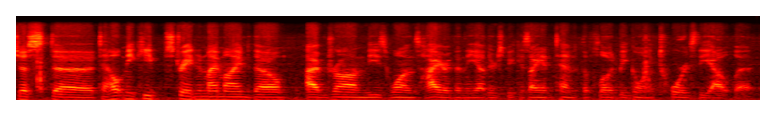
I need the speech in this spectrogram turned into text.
Just uh, to help me keep straight in my mind, though, I've drawn these ones higher than the others because I intend the flow to be going towards the outlet.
